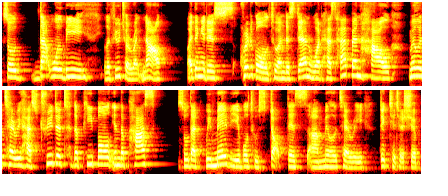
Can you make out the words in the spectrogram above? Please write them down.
So that will be the future right now. I think it is critical to understand what has happened, how military has treated the people in the past so that we may be able to stop this uh, military dictatorship.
